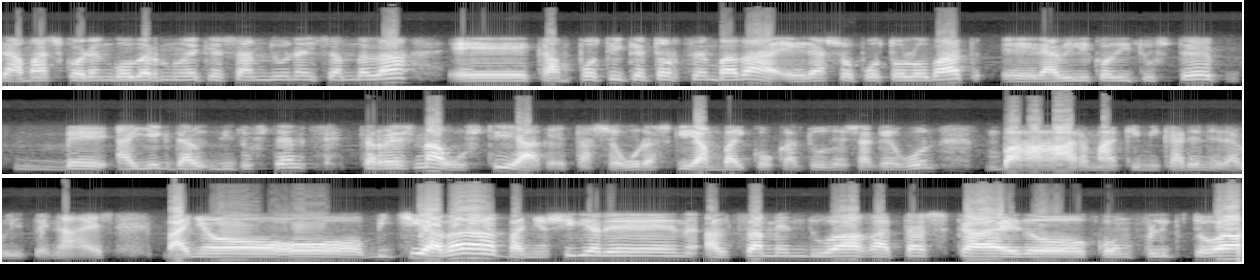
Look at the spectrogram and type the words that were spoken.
Damaskoren gobernuek esan duena izan dela e, kanpotik etortzen bada eraso potolo bat erabiliko dituzte be, haiek dituzten tresna guztiak eta segurazkian bai kokatu dezakegun ba arma kimikaren erabilpena, ez? Baino bitxia da, baino Siriaren altzamendua gatazka edo konfliktoa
